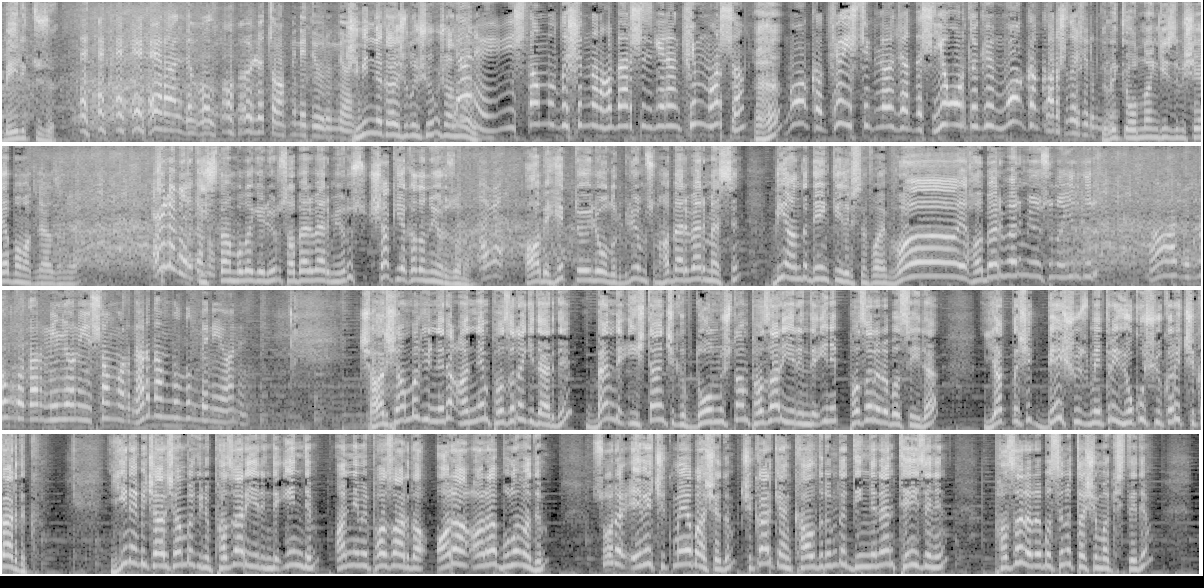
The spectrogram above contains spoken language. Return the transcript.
Beylikdüzü. Herhalde vallahi öyle tahmin ediyorum yani. Kiminle karşılaşıyormuş anlamadım. Yani İstanbul dışından habersiz gelen kim varsa hı. muhakkak ya İstiklal Caddesi ya Ortaköy muhakkak karşılaşırım. Demek ki ondan gizli bir şey yapmamak lazım ya. Öyle biri. İstanbul'a geliyoruz haber vermiyoruz. Şak yakalanıyoruz ona. Evet. Abi hep de öyle olur biliyor musun? Haber vermezsin. Bir anda denk gelirsin falan. Vay haber vermiyorsun hayırdır? Abi bu kadar milyon insan var. Nereden buldun beni yani? Çarşamba günleri annem pazara giderdi. Ben de işten çıkıp dolmuştan pazar yerinde inip pazar arabasıyla yaklaşık 500 metre yokuş yukarı çıkardık. Yine bir çarşamba günü pazar yerinde indim. Annemi pazarda ara ara bulamadım. Sonra eve çıkmaya başladım. Çıkarken kaldırımda dinlenen teyzenin pazar arabasını taşımak istedim.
